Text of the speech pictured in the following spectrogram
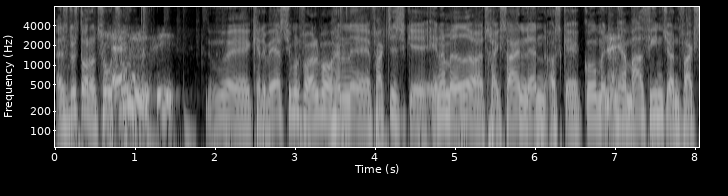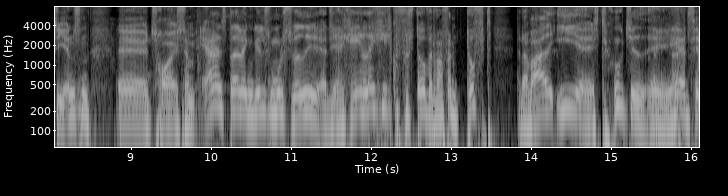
Altså, nu står der 2-2. Ja, det må man sige. Nu øh, kan det være, at Simon fra Aalborg, han øh, faktisk øh, ender med at trække sejren i land og skal gå med den her meget fine John Faxe Jensen øh, trøje, som er stadigvæk en lille smule svedig. At jeg kan heller ikke helt kunne forstå, hvad det var for en duft, at der var i øh, studiet øh, her, til,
